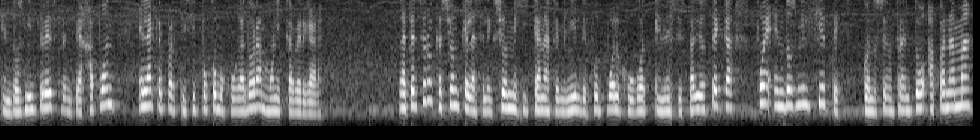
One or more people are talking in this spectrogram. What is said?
En 2003 frente a Japón, en la que participó como jugadora Mónica Vergara. La tercera ocasión que la selección mexicana femenil de fútbol jugó en este estadio azteca fue en 2007, cuando se enfrentó a Panamá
